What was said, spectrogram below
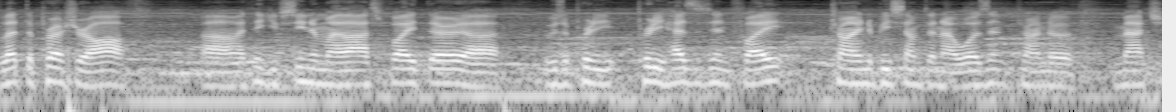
let the pressure off. Uh, I think you've seen in my last fight there. Uh, it was a pretty pretty hesitant fight, trying to be something I wasn't, trying to match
